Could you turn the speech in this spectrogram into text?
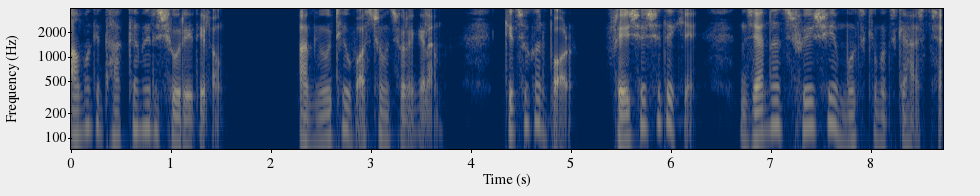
আমাকে ধাক্কা মেরে সরিয়ে দিল। আমি উঠে ওয়াশরুমে চলে গেলাম। কিছুক্ষণ পর ফ্রেশ এসে দেখে জান্নাত শুয়ে শুয়ে মুচকে মুচকে হাসছে।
